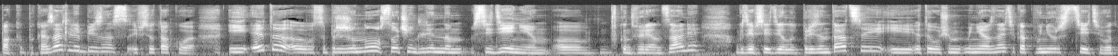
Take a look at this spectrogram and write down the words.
показатели бизнес и все такое. И это э, сопряжено с очень длинным сидением э, в конференц-зале, где все делают презентации, и это, в общем, меня, знаете, как в университете, вот,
